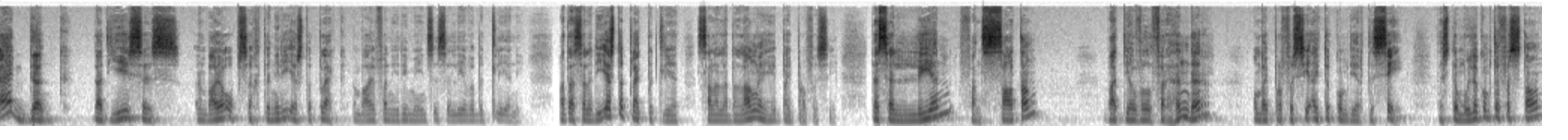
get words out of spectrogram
ek dink dat Jesus in baie opsigte nie die eerste plek in baie van hierdie mense se lewe beklee nie Want as hulle die eerste plek bekleed, sal hulle belange hê by profesie. Dis 'n leuen van Satan wat jou wil verhinder om by profesie uit te kom deur te sê. Dis te moeilik om te verstaan.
